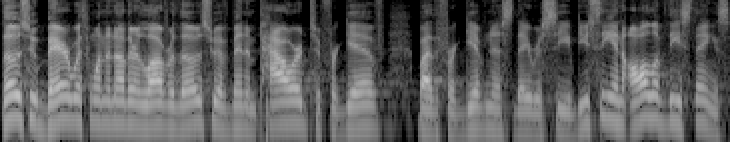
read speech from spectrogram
Those who bear with one another in love are those who have been empowered to forgive by the forgiveness they received. You see, in all of these things,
